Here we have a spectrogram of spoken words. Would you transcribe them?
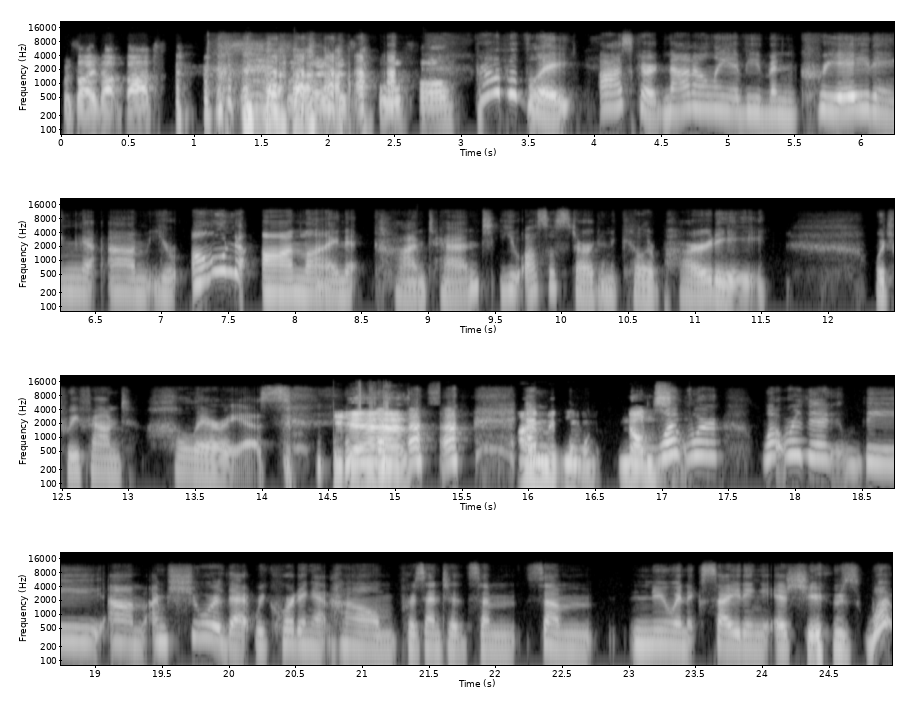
was I that bad? was I awful? Probably. Oscar, not only have you been creating um, your own online content, you also starred in a killer party, which we found hilarious. Yes. I mean, nonsense. what were what were the the um i'm sure that recording at home presented some some new and exciting issues what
